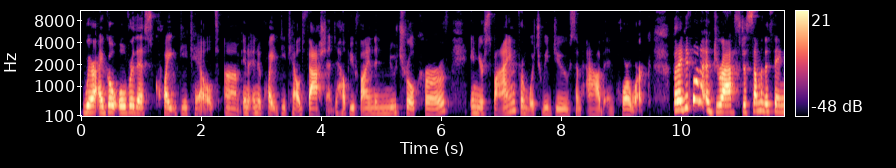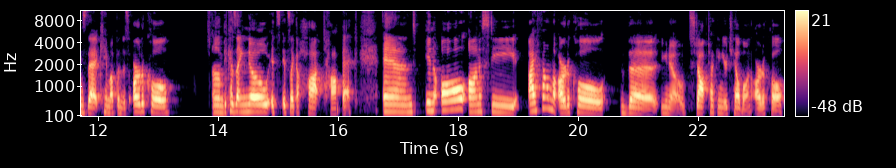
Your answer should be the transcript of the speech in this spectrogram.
where I go over this quite detailed um, in, a, in a quite detailed fashion to help you find the neutral curve in your spine from which we do some ab and core work. But I did want to address just some of the things that came up in this article. Um, because I know it's it's like a hot topic, and in all honesty, I found the article the you know stop tucking your tailbone article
